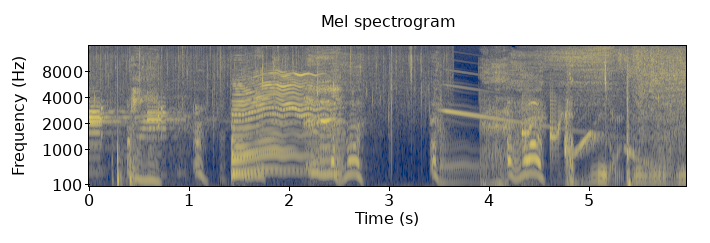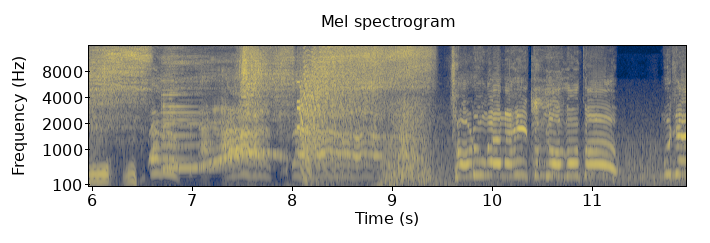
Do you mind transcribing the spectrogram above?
छोड़ूँगा नहीं तुम लोगों को। मुझे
